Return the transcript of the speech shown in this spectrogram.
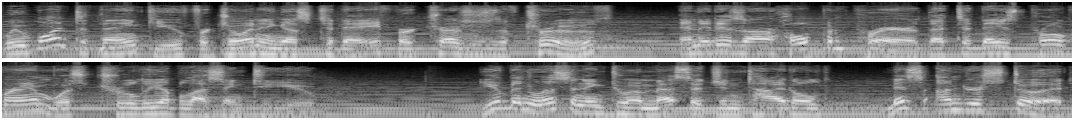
We want to thank you for joining us today for Treasures of Truth, and it is our hope and prayer that today's program was truly a blessing to you. You've been listening to a message entitled Misunderstood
